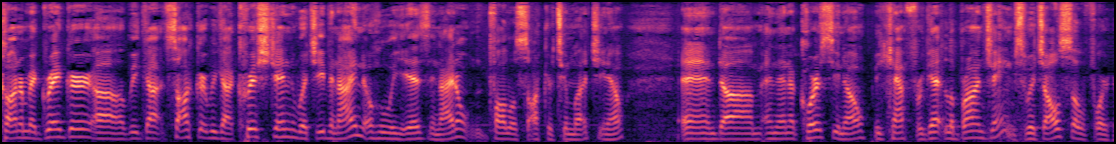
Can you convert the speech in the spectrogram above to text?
Conor McGregor. Uh, we got soccer. We got Christian, which even I know who he is, and I don't follow soccer too much, you know and um, and then of course you know we can't forget LeBron James, which also for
